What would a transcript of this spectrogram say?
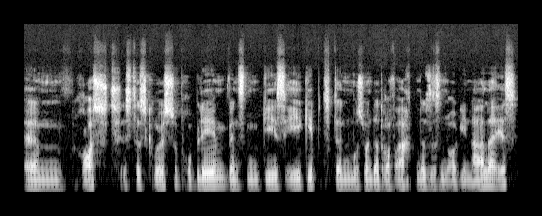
Ähm, Rost ist das größte Problem. Wenn es ein GSE gibt, dann muss man darauf achten, dass es ein Originaler ist.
